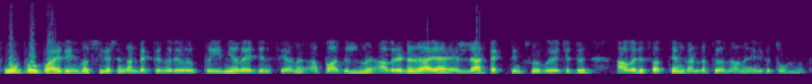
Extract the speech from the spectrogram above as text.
ഫുൾ പ്രൂഫായിട്ട് ഇൻവെസ്റ്റിഗേഷൻ കണ്ടക്ട് ചെയ്യുന്ന ഒരു പ്രീമിയർ ഏജൻസിയാണ് അപ്പൊ അതിൽ നിന്ന് അവരുടേതായ എല്ലാ ടെക്നിക്സും ഉപയോഗിച്ചിട്ട് അവർ സത്യം കണ്ടെത്തുമെന്നാണ് എനിക്ക് തോന്നുന്നത്.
